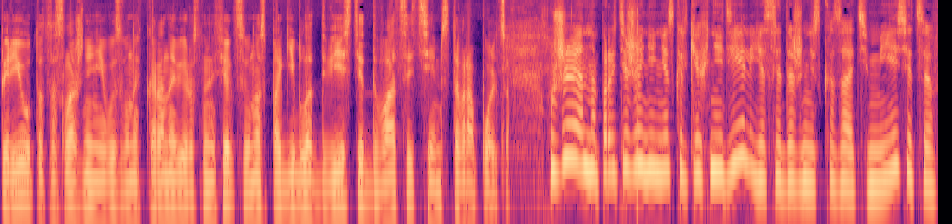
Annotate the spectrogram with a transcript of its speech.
период от осложнений, вызванных коронавирусной инфекцией, у нас погибло 220 27 ставропольцев. Уже на протяжении нескольких недель, если даже не сказать месяцев,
